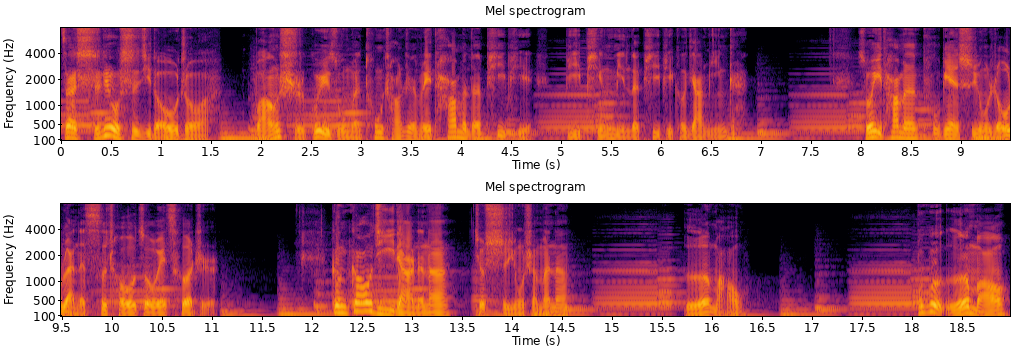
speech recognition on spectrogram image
在16世纪的欧洲啊，王室贵族们通常认为他们的屁屁比平民的屁屁更加敏感，所以他们普遍使用柔软的丝绸作为厕纸。更高级一点的呢，就使用什么呢？鹅毛。不过，鹅毛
